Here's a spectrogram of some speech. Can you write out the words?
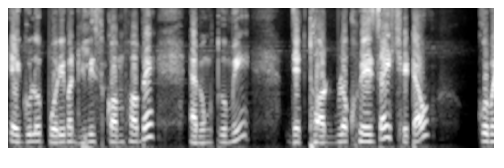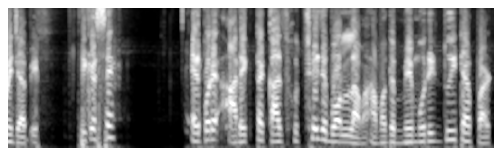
এগুলো পরিমাণ রিলিজ কম হবে এবং তুমি যে থট ব্লক হয়ে যায় সেটাও কমে যাবে। ঠিক আছে? এরপরে আরেকটা কাজ হচ্ছে যে বললাম, আমাদের মেমোরির দুইটা পার্ট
